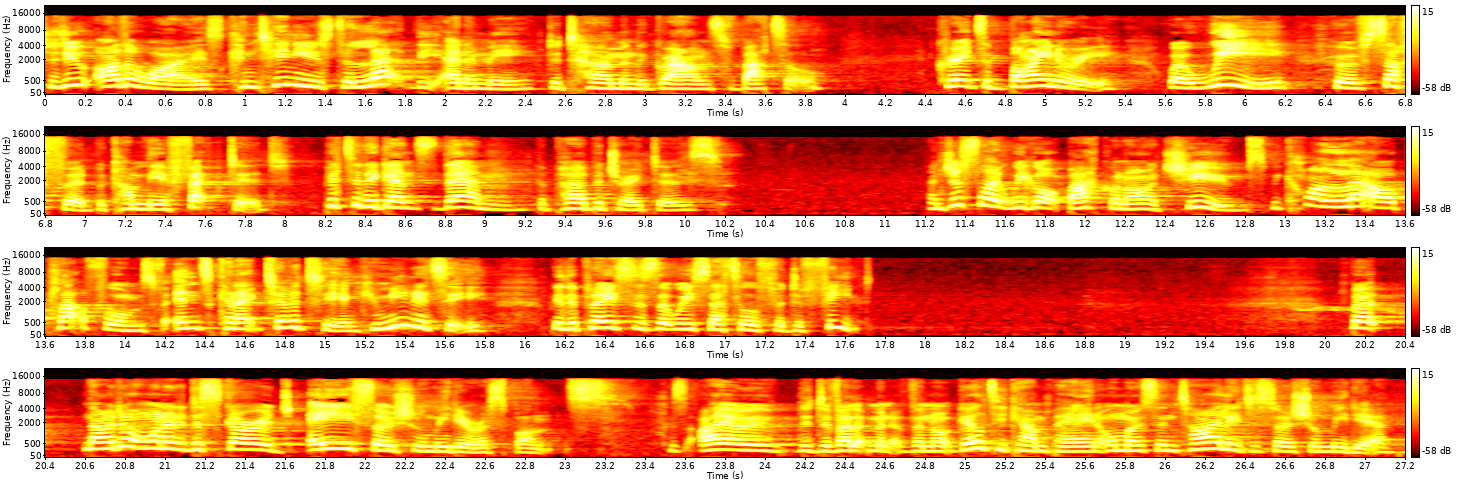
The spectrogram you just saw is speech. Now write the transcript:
To do otherwise continues to let the enemy determine the grounds for battle. Creates a binary where we, who have suffered, become the affected, pitted against them, the perpetrators. And just like we got back on our tubes, we can't let our platforms for interconnectivity and community be the places that we settle for defeat. But now I don't want to discourage a social media response, because I owe the development of the Not Guilty campaign almost entirely to social media.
